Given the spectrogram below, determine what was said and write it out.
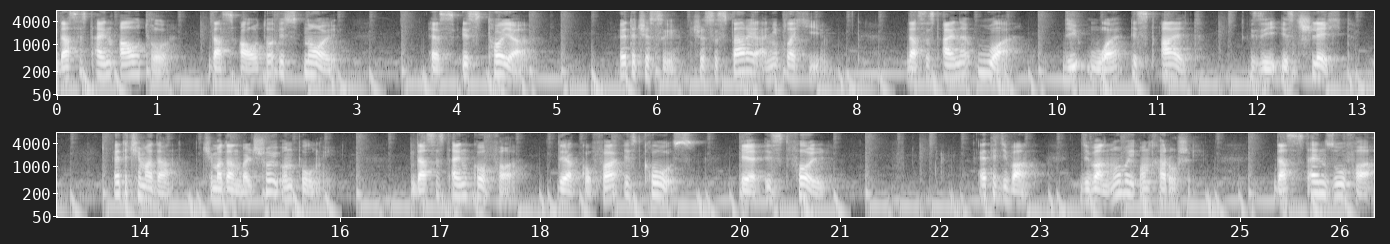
Das ist ein Auto. Das Auto ist neu. Es ist teuer. Это часы. Часы старые, они плохие. Das ist eine Uhr. Die Uhr ist alt. Sie ist schlecht. Это чемодан. Чемодан большой, он полный. Das ist ein Koffer. Der Koffer ist groß. Er ist voll. Это диван. Диван новый, он хороший. Das ist ein Sofa.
